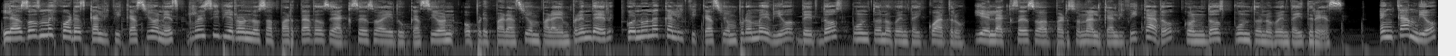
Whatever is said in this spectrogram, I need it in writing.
Las dos mejores calificaciones recibieron los apartados de acceso a educación o preparación para emprender con una calificación promedio de 2.94 y el acceso a personal calificado con 2.93. En cambio,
